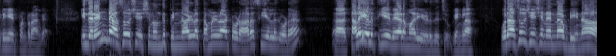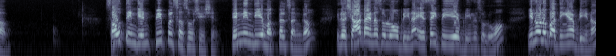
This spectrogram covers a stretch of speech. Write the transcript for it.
கிரியேட் பண்ணுறாங்க இந்த ரெண்டு அசோசியேஷன் வந்து பின்னால் தமிழ்நாட்டோட அரசியலோட தலையெழுத்தையே வேற மாதிரி எழுதுச்சு ஓகேங்களா? ஒரு அசோசியேஷன் என்ன அப்படின்னா சவுத் இந்தியன் பீப்புள்ஸ் அசோசியேஷன் தென்னிந்திய மக்கள் சங்கம். இதை ஷார்ட்டாக என்ன சொல்லுவோம் அப்படின்னா எஸ்ஐபிஏ அப்படின்னு சொல்லுவோம். இன்னொன்று பார்த்தீங்க அப்படின்னா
